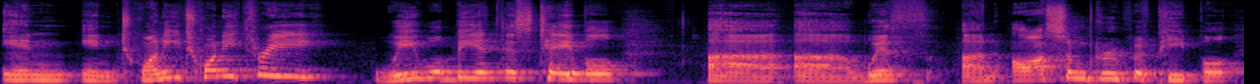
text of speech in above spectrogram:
in in 2023 we will be at this table uh, uh, with an awesome group of people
